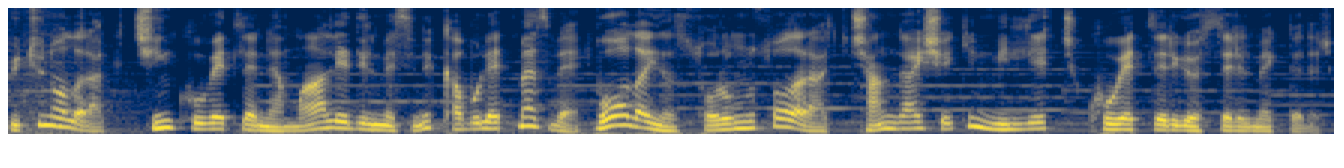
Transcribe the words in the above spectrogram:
bütün olarak Çin kuvvetlerine mal edilmesini kabul etmez ve bu olayın sorumlusu olarak Chiang Kai-shek'in milliyetçi kuvvetleri gösterilmektedir.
